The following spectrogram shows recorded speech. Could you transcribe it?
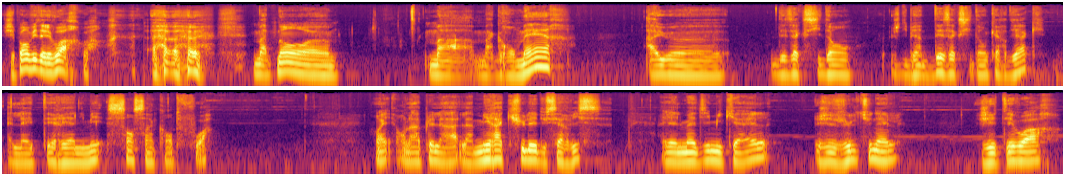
j'ai pas envie d'aller voir, quoi. Euh, maintenant, ma, ma grand-mère a eu des accidents, je dis bien des accidents cardiaques. Elle a été réanimée 150 fois. Oui, on l'a appelée la, la miraculée du service. Et elle m'a dit, Michael, j'ai vu le tunnel, j'ai été voir,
